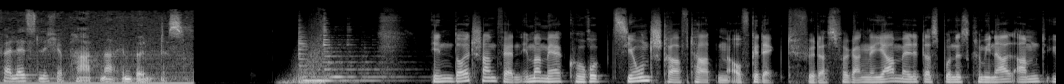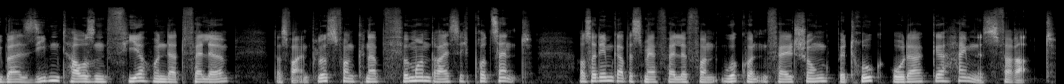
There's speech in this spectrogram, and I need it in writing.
verlässliche Partner im Bündnis. In Deutschland werden immer mehr Korruptionsstraftaten aufgedeckt. Für das vergangene Jahr meldet das Bundeskriminalamt über 7400 Fälle. Das war ein Plus von knapp 35 Prozent. Außerdem gab es mehr Fälle von Urkundenfälschung, Betrug oder Geheimnisverrat.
